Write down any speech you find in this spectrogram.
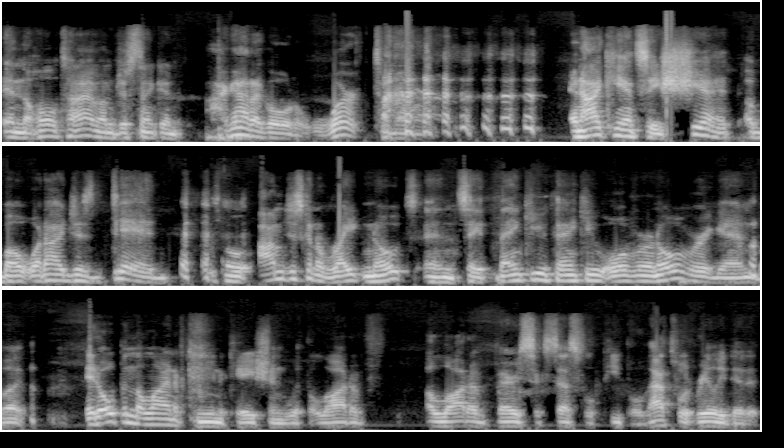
And the whole time, I'm just thinking, I gotta go to work tomorrow, and I can't say shit about what I just did. So I'm just gonna write notes and say thank you, thank you over and over again. But it opened the line of communication with a lot of a lot of very successful people. That's what really did it.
